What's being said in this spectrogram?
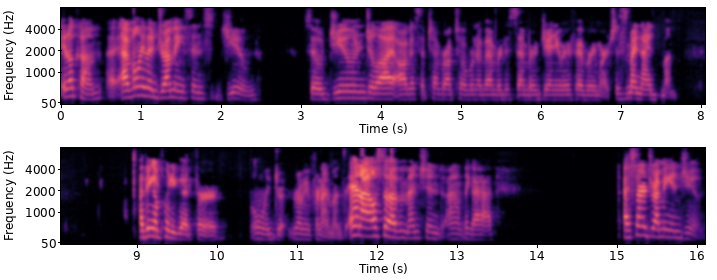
it'll come. I've only been drumming since June. So June July August September October November December January February March. This is my ninth month. I think I'm pretty good for only drumming for nine months. And I also haven't mentioned I don't think I have. I started drumming in June.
